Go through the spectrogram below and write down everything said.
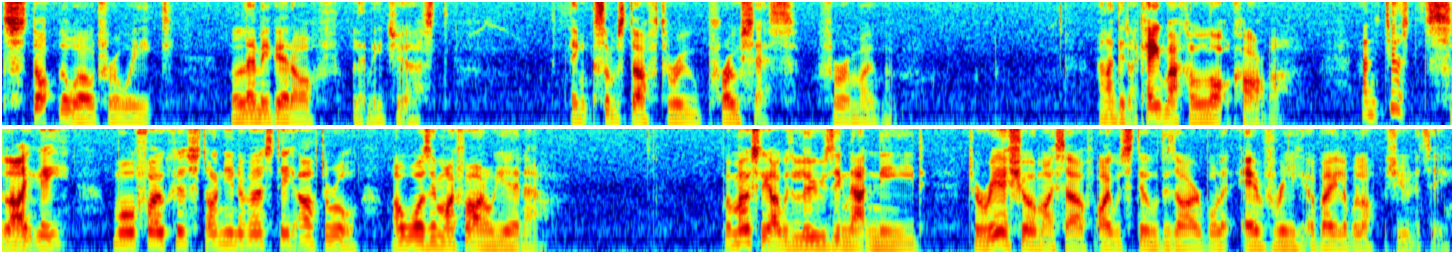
stop the world for a week. Let me get off. Let me just think some stuff through, process for a moment. And I did. I came back a lot calmer and just slightly more focused on university. After all, I was in my final year now. But mostly I was losing that need to reassure myself I was still desirable at every available opportunity.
